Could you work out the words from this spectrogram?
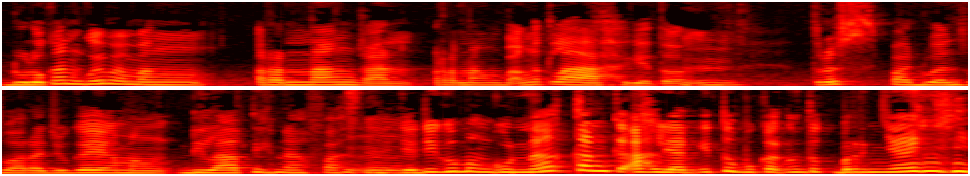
dulu kan gue memang renang kan renang banget lah gitu. Terus paduan suara juga yang emang dilatih nafasnya. Jadi gue menggunakan keahlian itu bukan untuk bernyanyi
